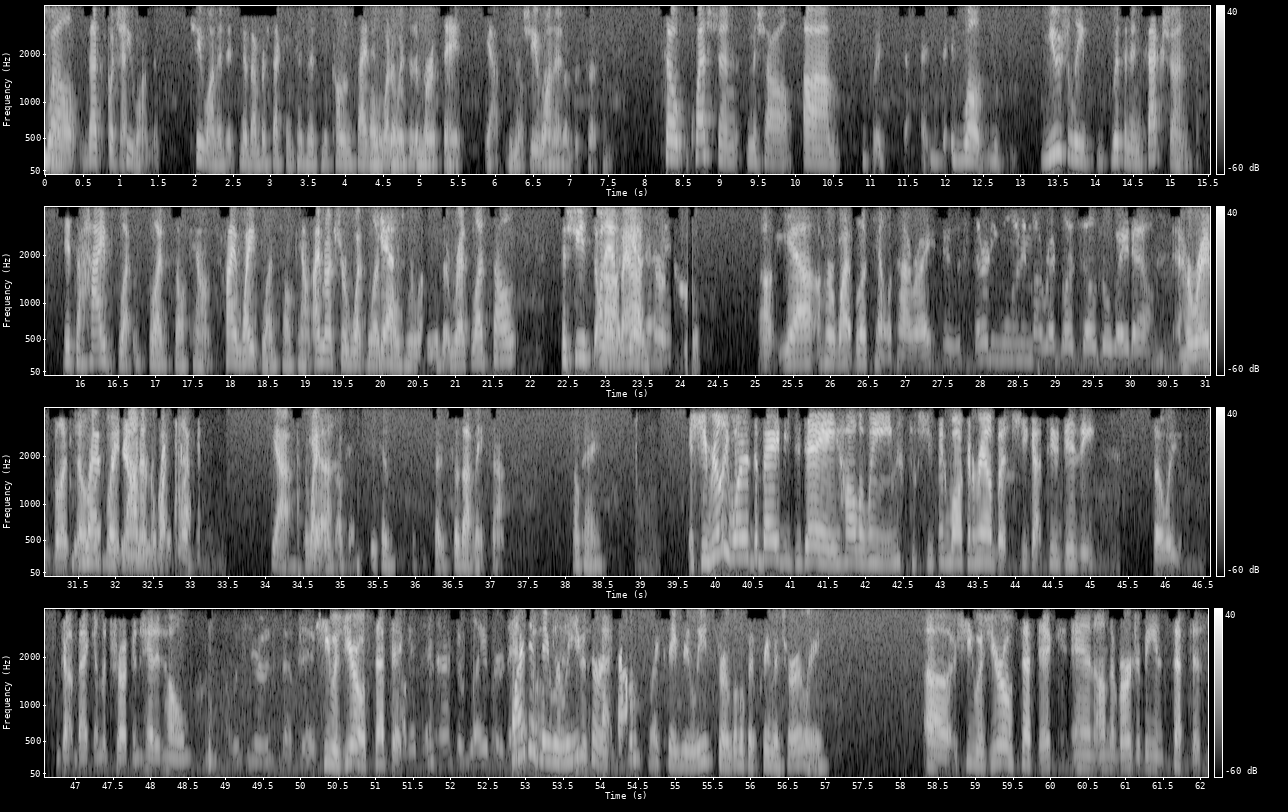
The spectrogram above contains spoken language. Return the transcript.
Well, that's what Okay. she wanted. She wanted it November 2nd because it coincided. Oh, what that was was it? A the birth date? Yeah, You she wanted. November 2nd. So, question, Michelle. Um, but- well, usually with an infection, it's a high blood blood cell count, high white blood cell count. I'm not sure what blood Yeah. cells were. looking. Was it red blood cells? Because she's on Uh, antibiotics. yeah, her, uh, yeah, her white blood count was high, right? It was 31 and my red blood cells were way down. Her red blood cells Red was way down down, and and the the white white blood up. count. Yeah, the white Yeah. was okay because so that makes sense. Okay. And she really wanted the baby today, Halloween. So she's been walking around, but she got too dizzy. So we got back in the truck and headed home. I was uroseptic. She was uroseptic. I was in active labor. Why did they release She was her? It sounds like they released her a little bit prematurely. Uh, she was uroseptic and on the verge of being septic,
